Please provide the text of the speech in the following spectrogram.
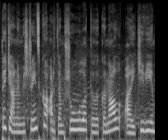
Тетяна Міщинська, Артем Шуула, телеканал ITV.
